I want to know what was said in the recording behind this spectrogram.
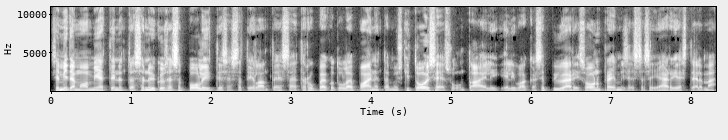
Se, mitä mä oon miettinyt tässä nykyisessä poliittisessa tilanteessa, että rupeako tulee painetta myöskin toiseen suuntaan, eli, eli vaikka se pyörisi on-premisessä se järjestelmä,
